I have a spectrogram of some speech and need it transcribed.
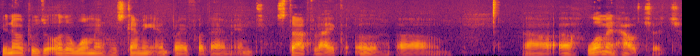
you know, to the other woman who's coming and pray for them and start like a, um, uh, a woman house church.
